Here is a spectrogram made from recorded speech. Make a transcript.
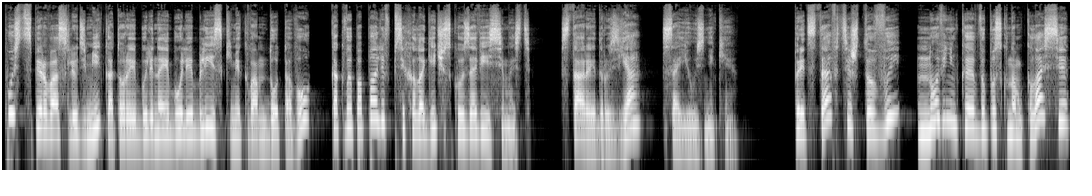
Пусть сперва с людьми, которые были наиболее близкими к вам до того, как вы попали в психологическую зависимость, старые друзья, союзники. Представьте, что вы новенькая в выпускном классе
